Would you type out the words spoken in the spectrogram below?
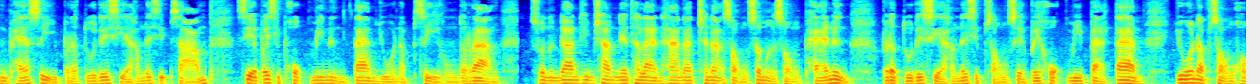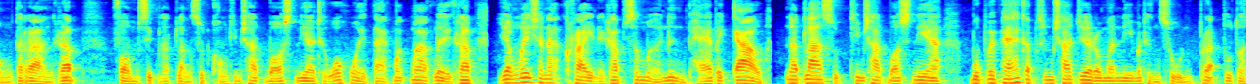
1 แพ้ 4 ประตูได้เสียทำได้ 13 เสียไป 16 มี 1 แต้มอยู่อันดับ 4 ของตาราง ส่วนทางด้านทีมชาติเนเธอร์แลนด์ 5 นัด ชนะ 2 เสมอ 2 แพ้ 1 ประตูได้เสียทำได้ 12 เสียไป 6 มี 8 แต้มอยู่อันดับ 2 ของตารางครับ ฟอร์ม 10 นัดหลังสุดของทีมชาติบอสเนียถือว่าห่วยแตกมาก ๆ เลยครับ ยังไม่ชนะใครนะครับ เสมอ 1 แพ้ไป 9 นัดล่าสุดทีมชาติบอสเนีย บุกไปแพ้กับทีมชาติเยอรมนีมาถึง 0 ประตูต่อ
